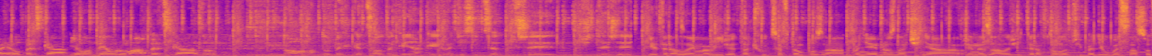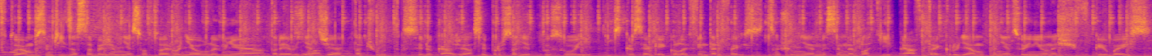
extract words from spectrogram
A jeho pecka, jeho neurová pecka z roku. No a to bych kecal taky nějakých 2003, 4. Je teda zajímavý, že ta čůd se v tom pozná úplně jednoznačně a že nezáleží teda v tomhle případě vůbec na softu. Já musím říct za sebe, že mě software hodně ovlivňuje a tady je vidět, že ta čůd si dokáže asi prosadit tu svoji skrz jakýkoliv interface, což u mě myslím neplatí. Já v trackeru dělám úplně něco jiného než v Cubase.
